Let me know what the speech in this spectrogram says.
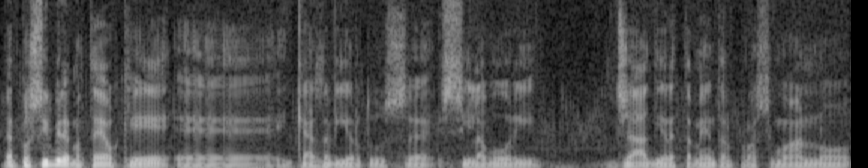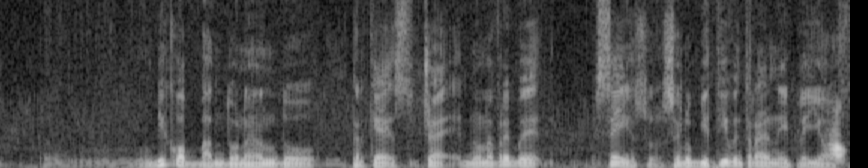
È possibile, Matteo, che eh, in casa Virtus eh, si lavori già direttamente al prossimo anno, eh, non dico abbandonando, perché cioè, non avrebbe senso se l'obiettivo è entrare nei playoff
